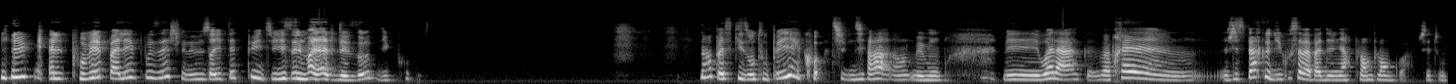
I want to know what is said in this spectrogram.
Luc qu'elle pouvait pas l'épouser. Je fais, vous auriez peut-être pu utiliser le mariage des autres, du coup. Non, parce qu'ils ont tout payé, quoi. Tu me diras, hein, mais bon. Mais voilà. Après, euh, j'espère que du coup, ça va pas devenir plan-plan, quoi. C'est tout.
